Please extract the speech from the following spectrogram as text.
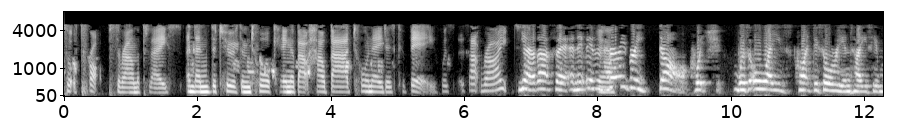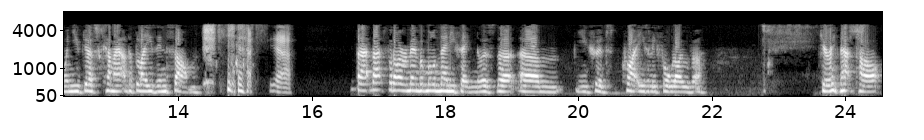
sort of props around the place, and then the two of them talking about how bad tornadoes could be. Was is that right? Yeah, that's it. And it, it was yeah. very, very dark, which was always quite disorientating when you've just come out of the blazing sun. yes, yeah. That that's what I remember more than anything was that um, you could quite easily fall over during that part.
